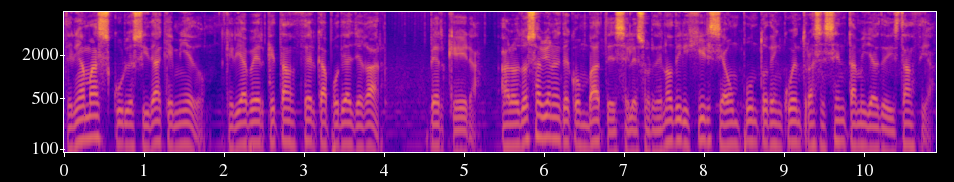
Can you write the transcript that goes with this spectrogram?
Tenía más curiosidad que miedo. Quería ver qué tan cerca podía llegar, ver qué era. A los dos aviones de combate se les ordenó dirigirse a un punto de encuentro a 60 millas de distancia.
